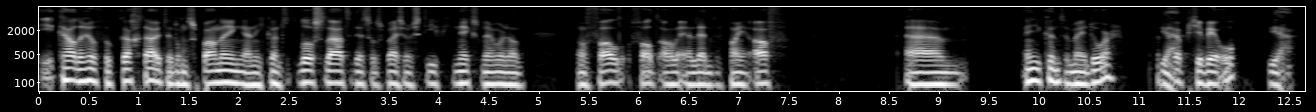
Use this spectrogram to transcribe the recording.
ik haal er heel veel kracht uit en ontspanning. En je kunt het loslaten, net zoals bij zo'n Stevie Nicks nummer. Dan dan val, valt alle ellende van je af. Um, en je kunt ermee door. Het ja. je weer op. Ja.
